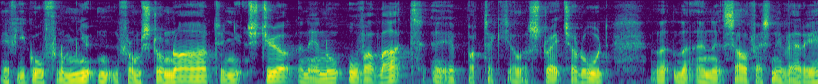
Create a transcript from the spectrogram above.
if you go from Newton, from Stornoway to Newton Stewart, and then over that uh, particular stretch of road, that, that in itself isn't very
